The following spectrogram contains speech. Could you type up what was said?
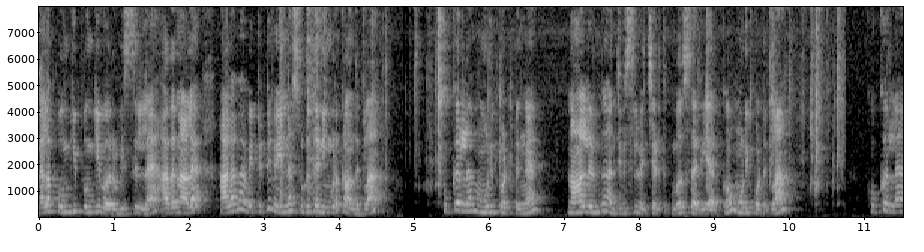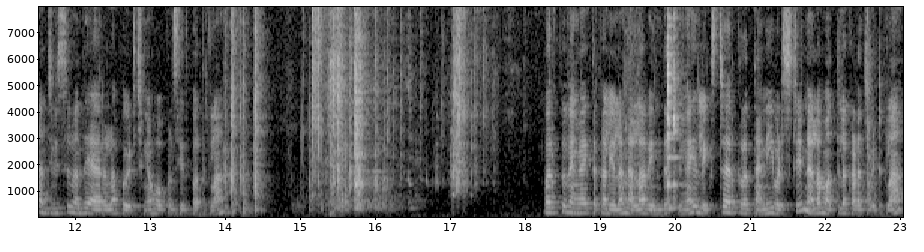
நல்லா பொங்கி பொங்கி வரும் விசிலில். அதனால் அளவாக விட்டுட்டு வேணா சுடு தண்ணி கூட கலந்துக்கலாம். குக்கரில் மூடி போட்டுங்க நாலுலேருந்து அஞ்சு விசில் வச்சு எடுத்துக்கும்போது சரியாக இருக்கும். மூடி போட்டுக்கலாம். குக்கரில் அஞ்சு விசில் வந்து ஏரெல்லாம் போயிடுச்சுங்க. ஓப்பன் செய்து பார்த்துக்கலாம். பருப்பு வெங்காய தக்காளி எல்லாம் நல்லா வெந்திருக்குங்க. இதில் எக்ஸ்ட்ரா இருக்கிற தண்ணி வடிச்சிட்டு நல்லா மத்தில் கடைஞ்சி விட்டுக்கலாம்.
